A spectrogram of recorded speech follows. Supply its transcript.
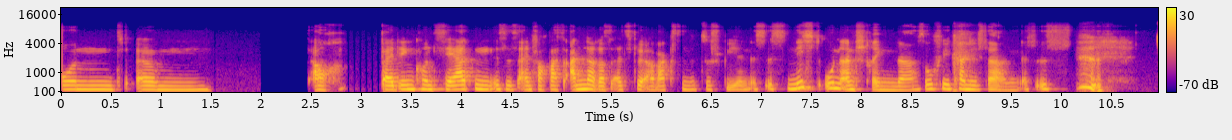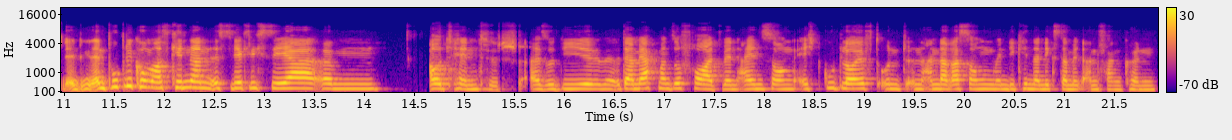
Und ähm, auch bei den Konzerten ist es einfach was anderes, als für Erwachsene zu spielen. Es ist nicht unanstrengender, so viel kann ich sagen. Es ist, ein Publikum aus Kindern ist wirklich sehr ähm, authentisch. Also die, da merkt man sofort, wenn ein Song echt gut läuft und ein anderer Song, wenn die Kinder nichts damit anfangen können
